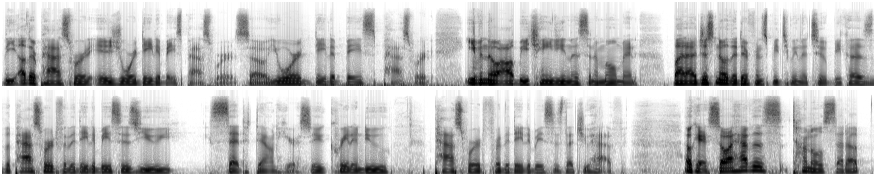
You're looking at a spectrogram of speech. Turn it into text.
the other password is your database password. So your database password, even though I'll be changing this in a moment, but I just know the difference between the two because the password for the databases you set down here. So you create a new password for the databases that you have. Okay, so I have this tunnel set up.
